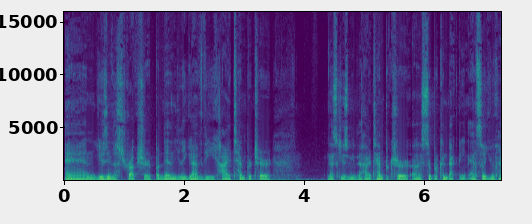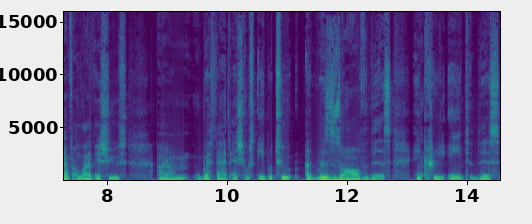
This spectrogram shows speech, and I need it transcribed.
and using the structure but then you have the high temperature excuse me, the high temperature uh, superconducting. And so you have a lot of issues um, with that. And she was able to uh, resolve this and create this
